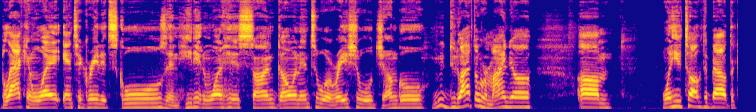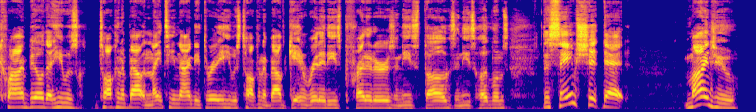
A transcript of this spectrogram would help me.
black and white integrated schools and he didn't want his son going into a racial jungle. Do I have to remind y'all? Um when he talked about the crime bill that he was talking about in 1993, he was talking about getting rid of these predators and these thugs and these hoodlums. The same shit that, mind you,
